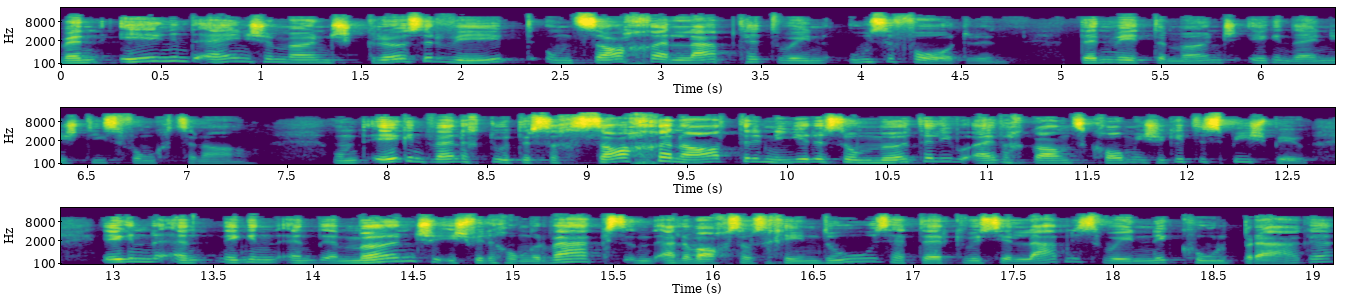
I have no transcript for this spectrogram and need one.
Wenn irgendein Mensch größer wird und Sachen erlebt hat, die ihn herausfordern, dann wird der Mensch irgendwann dysfunktional. Und irgendwann tut er sich Sachen antrainieren, so Mödeli, die einfach ganz komisch sind. Gibt ein Beispiel. Irgendein, irgendein Mensch ist vielleicht unterwegs und er wächst als Kind aus, hat er gewisse Erlebnisse, die ihn nicht cool prägen.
